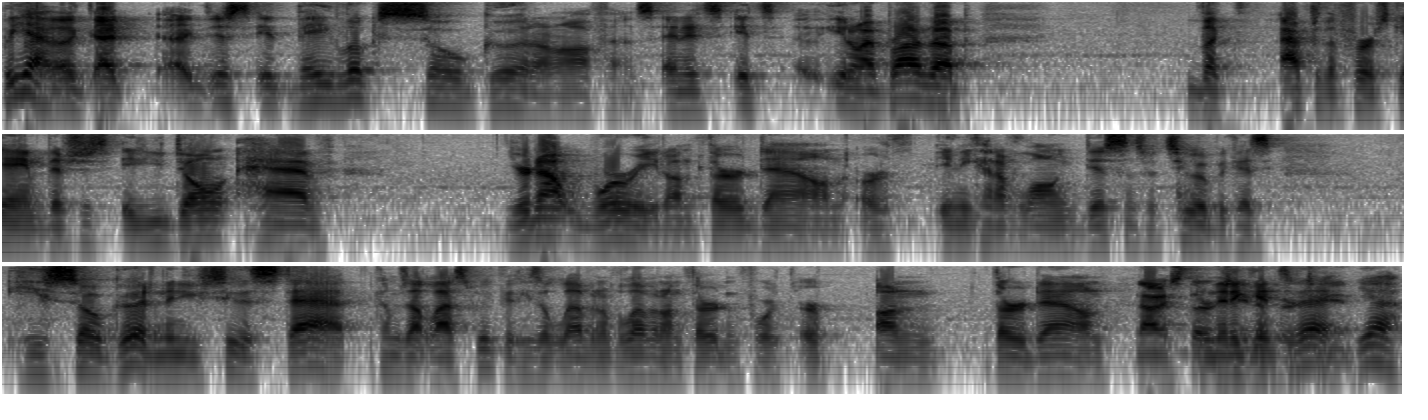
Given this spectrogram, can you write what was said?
But yeah, like I, I just it, they look so good on offense, and it's it's you know I brought it up like after the first game. There's just you don't have you're not worried on third down or any kind of long distance with Tua because he's so good. And then you see the stat comes out last week that he's 11 of 11 on third and fourth or on third down. Now he's 13 and then again today. Yeah.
